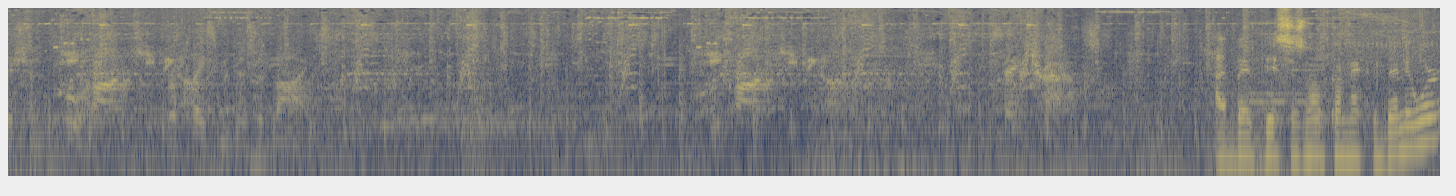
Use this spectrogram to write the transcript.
Condition poor. Replacement is advised. Keep on keeping on. Safe travels. I bet this is not connected anywhere.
